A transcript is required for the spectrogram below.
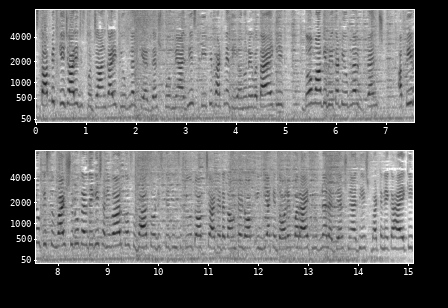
स्थापित की जा रही जिसको जानकारी ट्यूबनल के अध्यक्ष, पूर्व न्यायाधीश पीपी भट्ट ने दी है। उन्होंने बताया कि दो माह के भीतर ट्यूबनल बेंच अपीलों की सुनवाई शुरू कर देगी। शनिवार को सुभाष रोड स्थित institute of chartered accountant of India के दौरे पर आए ट्यूबनल अध्यक्ष न्यायाधीश भट्ट ने कहा है की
